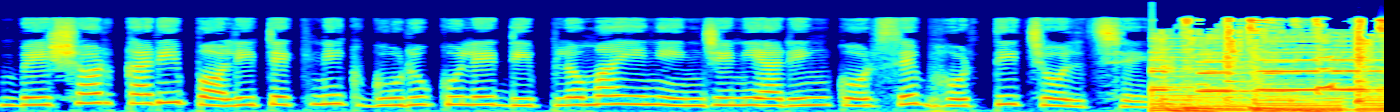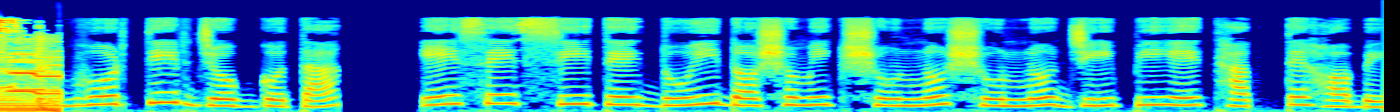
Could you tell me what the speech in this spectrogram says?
বেসরকারি পলিটেকনিক গুরুকুলে ডিপ্লোমা ইন ইঞ্জিনিয়ারিং কোর্সে ভর্তি চলছে। ভর্তির যোগ্যতা, এসএসসিতে দুই দশমিক শূন্য শূন্য জিপিএ থাকতে হবে।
